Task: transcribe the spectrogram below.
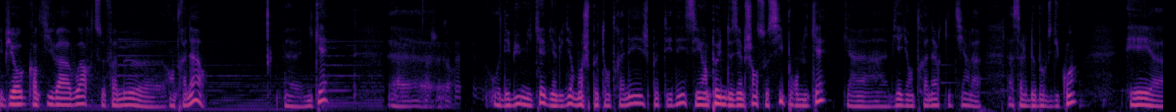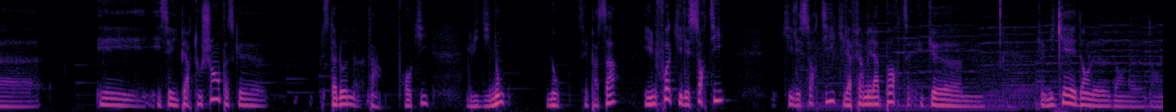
Et puis oh, quand il va avoir ce fameux euh, entraîneur, euh, Mickey, euh, au début, Mickey vient lui dire Moi, je peux t'entraîner, je peux t'aider. C'est un peu une deuxième chance aussi pour Mickey, qui est un vieil entraîneur qui tient la, salle de boxe du coin. Et, et c'est hyper touchant parce que Stallone, enfin Rocky, lui dit non, non, c'est pas ça. Et une fois qu'il est sorti, qu'il est sorti, qu'il a fermé la porte et que, euh, que Mickey est dans le dans le dans le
